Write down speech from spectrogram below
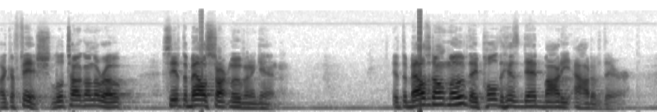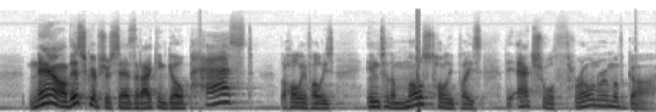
Like a fish, a little tug on the rope. See if the bells start moving again. If the bells don't move, they pulled his dead body out of there. Now, this scripture says that I can go past the Holy of Holies into the most holy place, the actual throne room of God.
